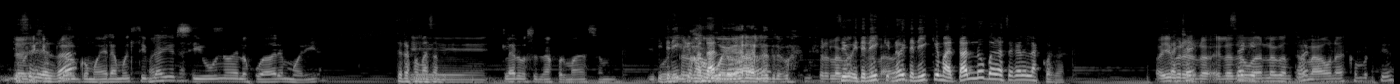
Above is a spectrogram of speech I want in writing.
Y Ya, por ejemplo, verdad. como era multiplayer, si uno de los jugadores moría, Se transforma en zombie. eh, claro, se transformaba en zombie. Y, tenéis que matarlo. al otro. Pero Sí, y tenéis que, no, y tenéis que matarlo para sacarle las cosas. Oye, pero ¿cachai? lo- el otro weón lo controlaba una vez convertido.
